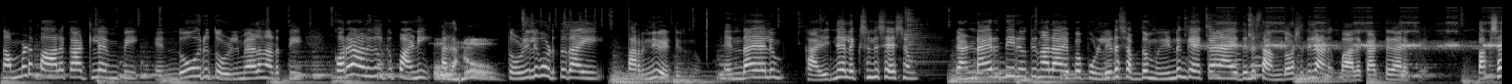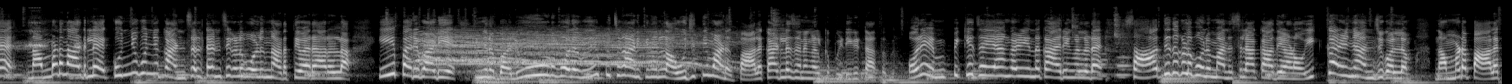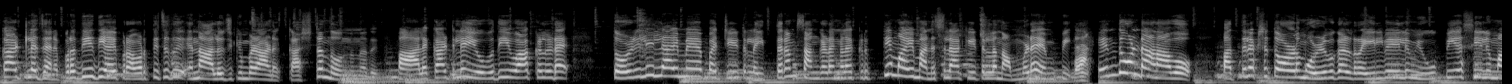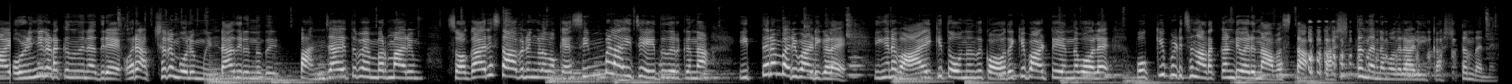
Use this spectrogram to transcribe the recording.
നമ്മുടെ പാലക്കാട്ടിലെ M P എന്തോ ഒരു തൊഴിൽമേള നടത്തി കുറെ ആളുകൾക്ക് പണി അല്ല തൊഴിൽ കൊടുത്തതായി പറഞ്ഞു കേട്ടിരുന്നു. എന്തായാലും കഴിഞ്ഞ ഇലക്ഷന് ശേഷം രണ്ടായിരത്തി ഇരുപത്തിനാലായപ്പോ പുള്ളിയുടെ ശബ്ദം വീണ്ടും കേൾക്കാനായതിന്റെ സന്തോഷത്തിലാണ് പാലക്കാട്ടുകാരൊക്കെ. പക്ഷേ നമ്മുടെ നാട്ടിലെ കുഞ്ഞു കുഞ്ഞു കൺസൾട്ടൻസികൾ പോലും നടത്തി വരാറുള്ള ഈ പരിപാടിയെ ഇങ്ങനെ ബലൂൺ പോലെ വീർപ്പിച്ച് കാണിക്കുന്നതിനുള്ള ഔചിത്യമാണ് പാലക്കാടിലെ ജനങ്ങൾക്ക് പിടികിട്ടാത്തത്. ഒരു എം പിക്ക് ചെയ്യാൻ കഴിയുന്ന കാര്യങ്ങളുടെ സാധ്യതകൾ പോലും മനസ്സിലാക്കാതെയാണോ ഇക്കഴിഞ്ഞ അഞ്ചു കൊല്ലം നമ്മുടെ പാലക്കാട്ടിലെ ജനപ്രതിനിധിയായി പ്രവർത്തിച്ചത് എന്ന് ആലോചിക്കുമ്പോഴാണ് കഷ്ടം തോന്നുന്നത്. പാലക്കാട്ടിലെ യുവതി യുവാക്കളുടെ തൊഴിലില്ലായ്മയെ പറ്റിയിട്ടുള്ള ഇത്തരം സങ്കടങ്ങളെ കൃത്യമായി മനസ്സിലാക്കിയിട്ടുള്ള നമ്മുടെ എം പി. എന്തുകൊണ്ടാണാവോ പത്ത് ലക്ഷത്തോളം ഒഴിവുകൾ റെയിൽവേയിലും യു പി എസ് സിയിലുമായി ഒഴിഞ്ഞു കിടക്കുന്നതിനെതിരെ ഒരക്ഷരം പോലും മിണ്ടാതിരുന്നത്? പഞ്ചായത്ത് മെമ്പർമാരും സ്വകാര്യ സ്ഥാപനങ്ങളും ഒക്കെ സിമ്പിളായി ചെയ്തു തീർക്കുന്ന ഇത്തരം പരിപാടികളെ ഇങ്ങനെ വായിക്ക് തോന്നുന്നത് കോതയ്ക്ക് പാട്ട് എന്ന പോലെ പൊക്കി പിടിച്ച് നടക്കേണ്ടി വരുന്ന അവസ്ഥ. കഷ്ടം തന്നെ മുതലാളി കഷ്ടം തന്നെ.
